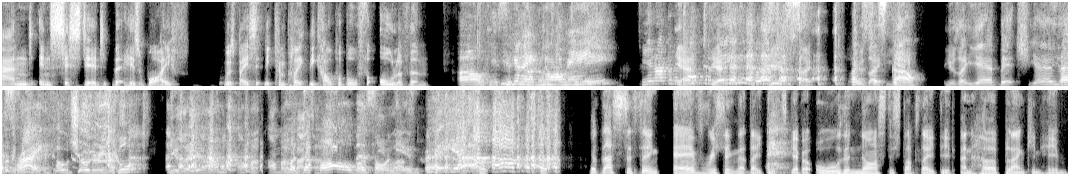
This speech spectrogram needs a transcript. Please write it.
and insisted that his wife was basically completely culpable for all of them. Oh, he said, You're gonna ignore talk me? You're not going to Yeah, talk to yeah. me? Let's He was just, like, let's was like, just yeah. he was like, "Yeah, bitch, yeah, you're That's gonna give me right. the cold shoulder in court." He was like, "Yeah, I'm, a, I'm, a, I'm, I'm going to dump all this on you you. yeah. But that's the thing. Everything that they did together, all the nasty stuff they did, and her blanking him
